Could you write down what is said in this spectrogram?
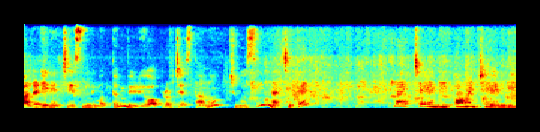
ఆల్రెడీ నేను చేసింది మొత్తం వీడియో అప్లోడ్ చేస్తాను. చూసి నచ్చితే లైక్ చేయండి కామెంట్ చేయండి.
